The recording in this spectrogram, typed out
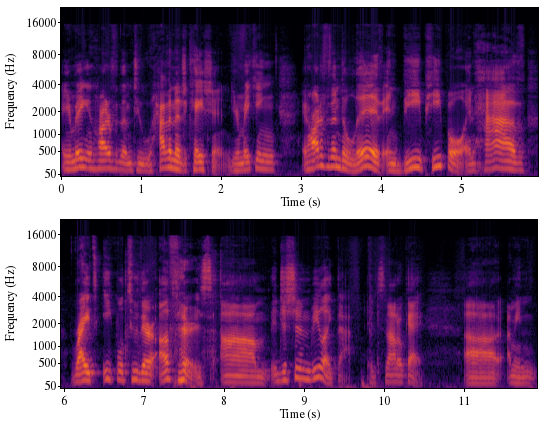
and you're making it harder for them to have an education. You're making it harder for them to live and be people and have rights equal to their others. Um, it just shouldn't be like that. It's not okay. Uh, I mean,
